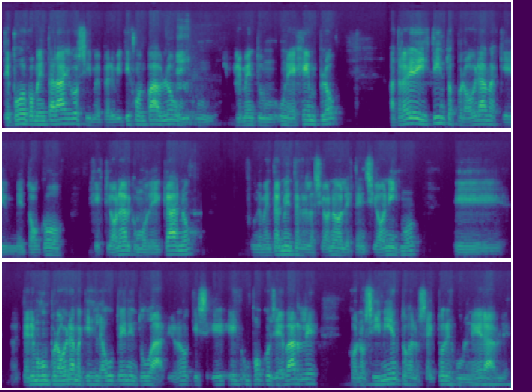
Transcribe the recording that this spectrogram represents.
te puedo comentar algo, si me permitís, Juan Pablo, simplemente un, ejemplo. A través de distintos programas que me tocó gestionar como decano, fundamentalmente relacionado al extensionismo, eh, tenemos un programa que es la UTN en tu barrio, ¿no? que es, un poco llevarle conocimientos a los sectores vulnerables.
